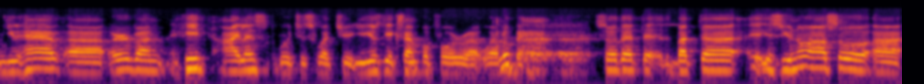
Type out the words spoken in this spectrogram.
you have uh, urban heat islands, which is what you, you use the example for uh, Guadalupe. So that, but uh, as you know, also uh,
